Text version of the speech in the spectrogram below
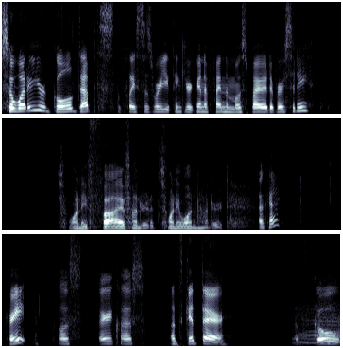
So what are your goal depths, the places where you think you're going to find the most biodiversity? 2,500 to 2,100. Okay, great. Close, very close. Let's get there. Let's go.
